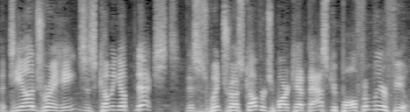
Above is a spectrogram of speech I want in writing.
Uh, DeAndre Haynes is coming up next. This is Wintrust coverage of Marquette basketball from Learfield.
